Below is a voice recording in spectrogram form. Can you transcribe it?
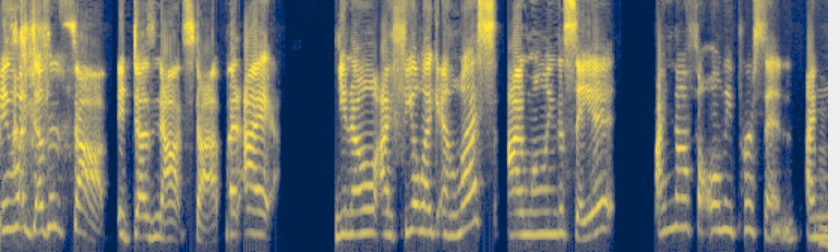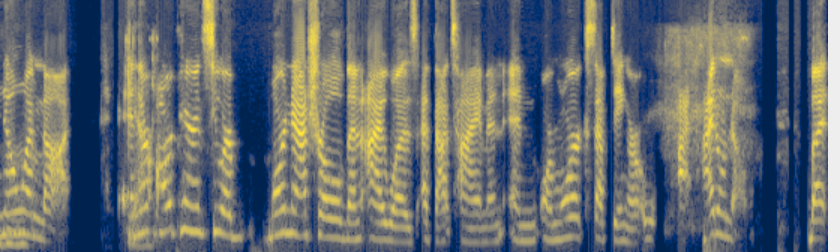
it like doesn't stop it does not stop but i you know i feel like unless i'm willing to say it i'm not the only person i know Mhm. i'm not and Yeah. there are parents who are more natural than i was at that time and and or more accepting or i, I don't know but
